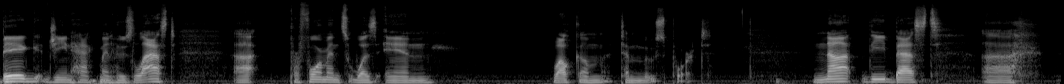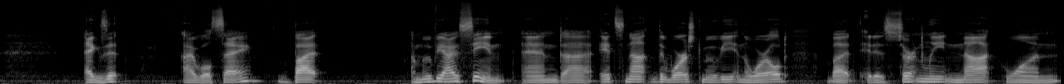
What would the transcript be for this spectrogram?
big Gene Hackman, whose last uh, performance was in Welcome to Mooseport. Not the best uh, exit, I will say, but a movie I've seen, and uh, it's not the worst movie in the world, but it is certainly not one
